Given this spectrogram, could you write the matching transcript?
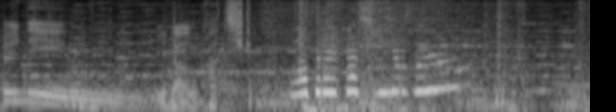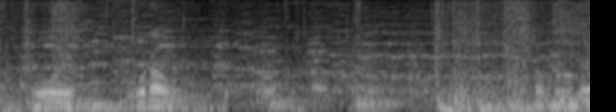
헬님이랑 같이 어딜 가시려고요? 뭘 뭐라고? 저분들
